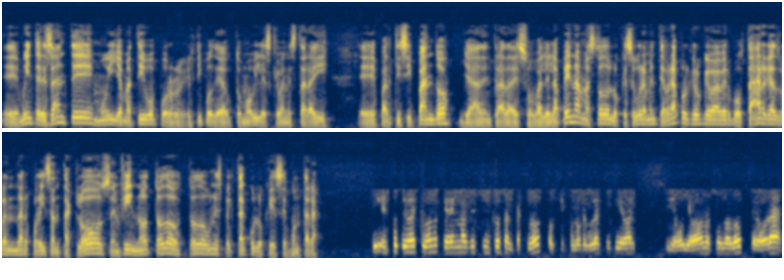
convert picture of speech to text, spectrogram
eh, muy interesante, muy llamativo por el tipo de automóviles que van a estar ahí eh, participando. Ya de entrada eso vale la pena, más todo lo que seguramente habrá, porque creo que va a haber botargas, van a andar por ahí Santa Claus, en fin, ¿no? Todo, todo un espectáculo que se montará. Sí, esto primero es que vamos a tener más de cinco Santa Claus, porque por lo regular siempre llevan, llevábamos uno o dos, pero ahora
